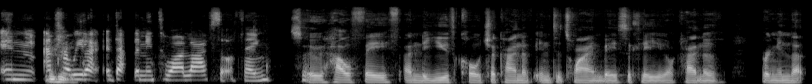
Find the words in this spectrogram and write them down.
and, and how Mhm. we like adapt them into our life sort of thing. So, how faith and the youth culture kind of intertwine. Basically, you're kind of bringing that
